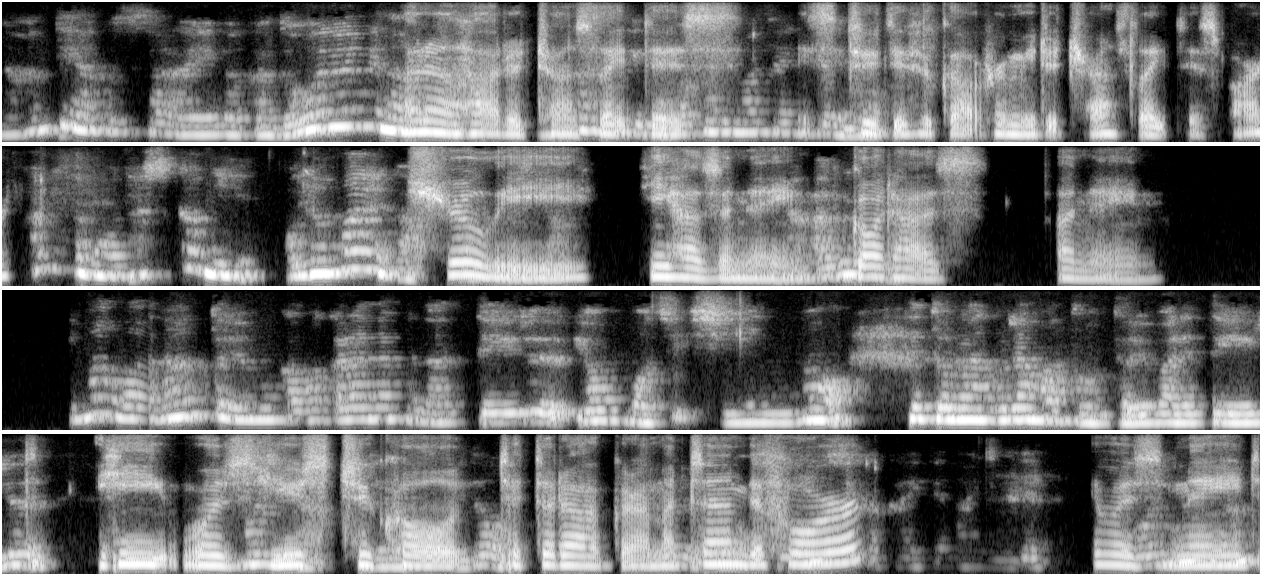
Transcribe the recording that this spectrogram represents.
なんて訳したらいいのか、どういう意味な I の don't know か。 how to translate わかり this. ませんけれ It's ど too difficult for me to translate this part. 神様は確かにお名前がありました。 Surely he has a name. God has a name. 今は何と読むかわからなくなっている4文字、子音のテトラグラマトンと呼ばれている He was used to call tetragrammaton before. It was made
